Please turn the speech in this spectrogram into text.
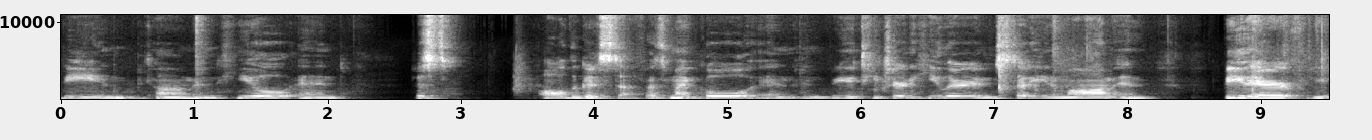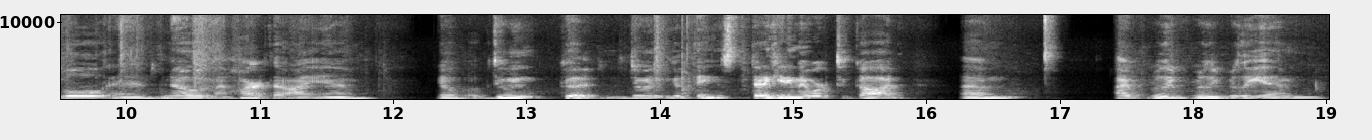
be and become and heal and just all the good stuff. That's my goal and, and be a teacher and a healer and study and a mom and be there for people and know in my heart that I am, you know, doing good, doing good things, dedicating my work to God. Um, I really, really, really am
